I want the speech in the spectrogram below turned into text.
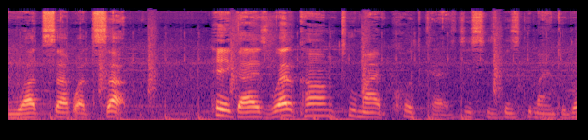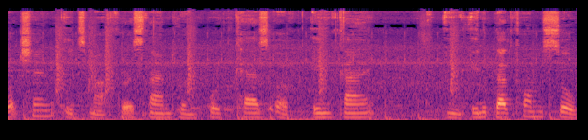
What's up? What's up? Hey guys, welcome to my podcast. This is basically my introduction. It's my first time doing podcast of any kind in any platform, so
